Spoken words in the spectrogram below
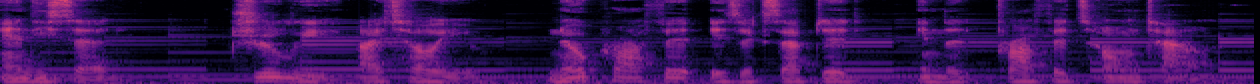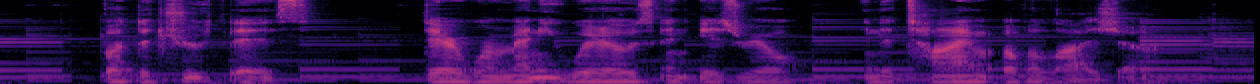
And he said, Truly, I tell you, no prophet is accepted in the prophet's hometown. But the truth is, there were many widows in Israel in the time of Elijah,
